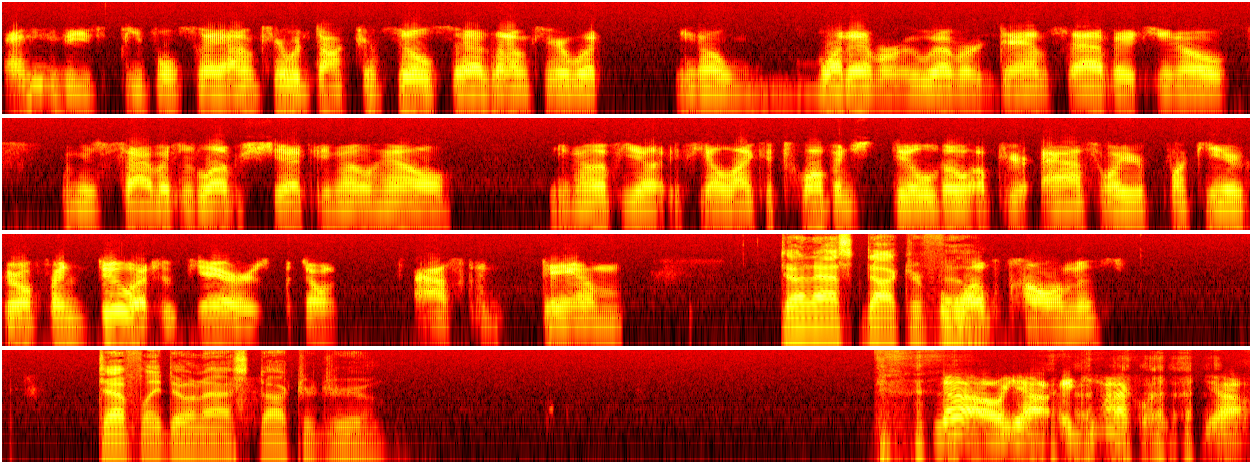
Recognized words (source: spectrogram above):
any of these people say. I don't care what Dr. Phil says. I don't care what you know, whatever, whoever, Dan Savage, you know, I mean, Savage love shit, you know, hell, you know, if you if you like a 12 inch dildo up your ass while you're fucking your girlfriend, do it. Who cares? But don't ask a damn Don't ask Dr. Phil. love columnist. Definitely don't ask Dr. Drew. No, yeah, exactly, yeah.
